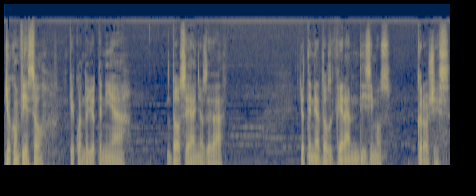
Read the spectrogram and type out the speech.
Yo confieso que cuando yo tenía 12 años de edad, yo tenía dos grandísimos crushes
